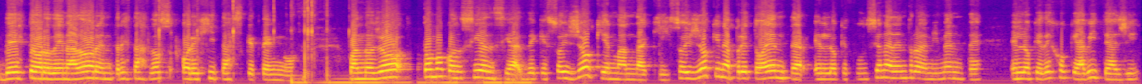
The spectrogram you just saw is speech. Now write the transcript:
de este ordenador entre estas dos orejitas que tengo. Cuando yo tomo conciencia de que soy yo quien manda aquí, soy yo quien aprieto enter en lo que funciona dentro de mi mente, en lo que dejo que habite allí,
